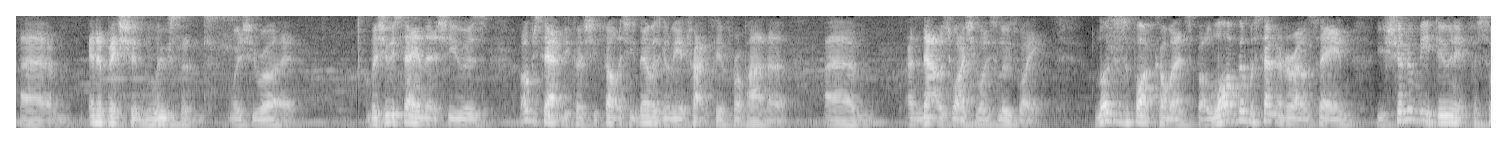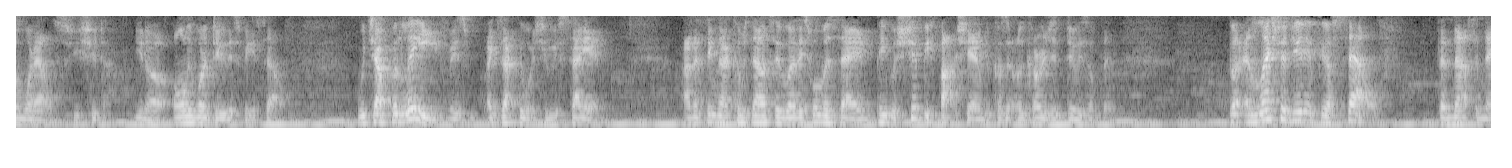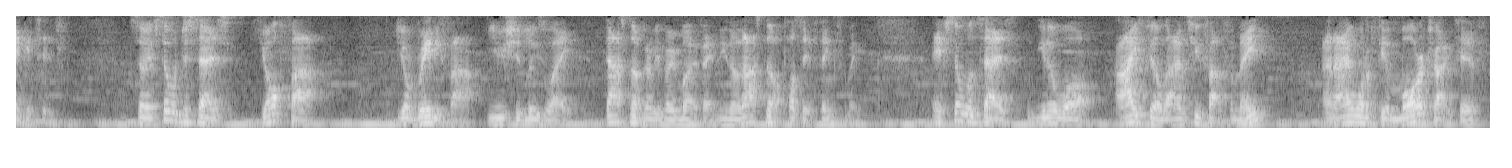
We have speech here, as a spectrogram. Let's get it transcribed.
um, inhibition loosened when she wrote it. But she was saying that she was upset because she felt that she never was going to be attractive for a partner, um, and that was why she wanted to lose weight. Loads of supportive comments, but a lot of them were centered around saying you shouldn't be doing it for someone else. You should, you know, only want to do this for yourself, which I believe is exactly what she was saying. And I think that comes down to where this woman's saying people should be fat shamed because it'll encourage you to do something. But unless you're doing it for yourself, then that's a negative. So if someone just says you're fat, you're really fat, you should lose weight, that's not going to be very motivating. You know, that's not a positive thing for me. If someone says, you know what, I feel that I'm too fat for me, and I want to feel more attractive,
